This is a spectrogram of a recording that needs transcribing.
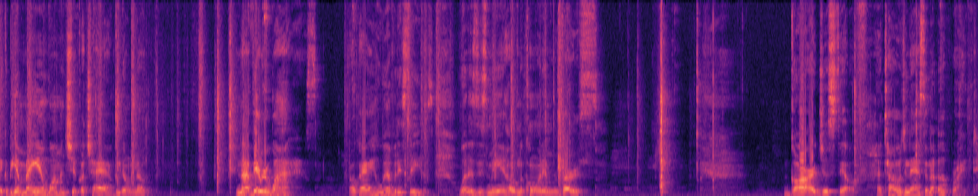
It could be a man, woman, chick, or child. We don't know. Not very wise. Okay? Whoever this is. What is this man holding the coin in reverse? Guard yourself. I told you that's in the upright.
